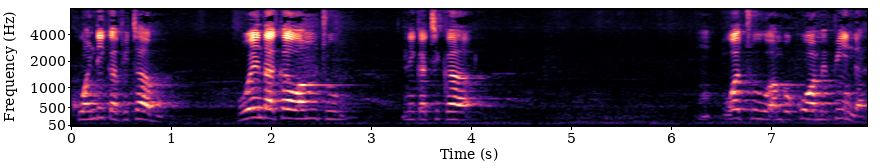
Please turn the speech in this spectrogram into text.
kuandika vitabu huenda akawa mtu ni katika watu ambaokuwa wamepinda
